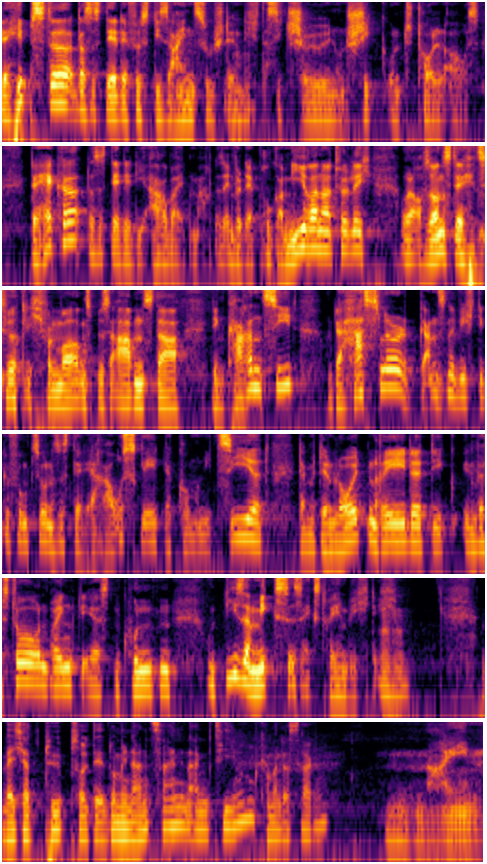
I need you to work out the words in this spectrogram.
der Hipster, das ist der, der fürs Design zuständig ist. Das sieht schön und schick und toll aus. Der Hacker, das ist der, der die Arbeit macht. Also entweder der Programmierer natürlich oder auch sonst, der jetzt wirklich von morgens bis abends da den Karren zieht. Und der Hustler, ganz eine wichtige Funktion, das ist der, der rausgeht, der kommuniziert, der mit den Leuten redet, die Investoren bringt, die ersten Kunden. Und dieser Mix ist extrem wichtig. Mhm. Welcher Typ sollte dominant sein in einem Team? Kann man das sagen? Nein.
